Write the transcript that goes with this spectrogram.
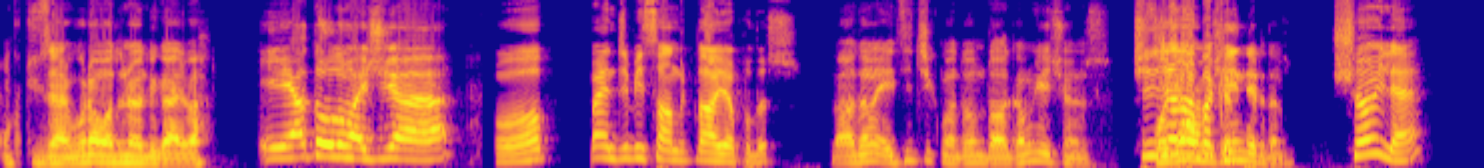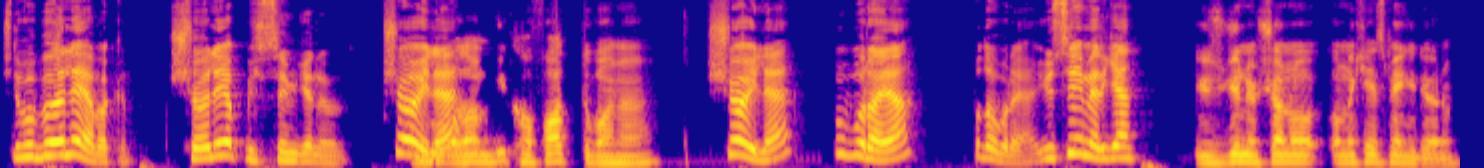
Oh güzel vuramadın öldü galiba. İyi at oğlum aşağı. Hop. Bence bir sandık daha yapılır. La Adamın eti çıkmadı oğlum dalga mı geçiyorsunuz? Şimdi Kocaman bir şey bakın. indirdim. Şöyle. Şimdi bu böyle ya bakın. Şöyle yapmış Semgen öldü. Şöyle. Bu adam bir kafa attı bana. Şöyle. Bu buraya. Bu da buraya. Hüseyin gel. Üzgünüm şu an o- onu kesmeye gidiyorum.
